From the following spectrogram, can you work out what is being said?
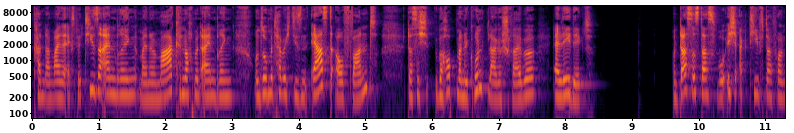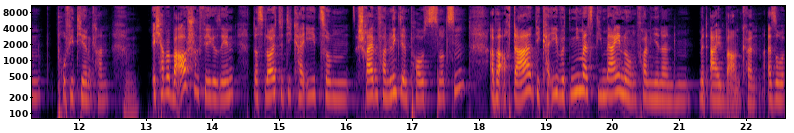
kann da meine Expertise einbringen, meine Marke noch mit einbringen und somit habe ich diesen Erstaufwand, dass ich überhaupt meine Grundlage schreibe, erledigt. Und das ist das, wo ich aktiv davon profitieren kann. Mhm. Ich habe aber auch schon viel gesehen, dass Leute die KI zum Schreiben von LinkedIn-Posts nutzen. Aber auch da, die KI wird niemals die Meinung von jemandem mit einbauen können. Also,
